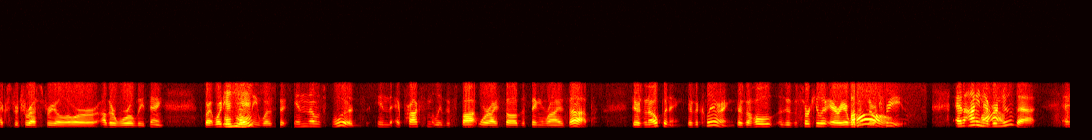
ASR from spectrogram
extraterrestrial or otherworldly thing. But what he Mhm. told me was that in those woods in approximately the spot where i saw the thing rise up there's an opening there's a clearing there's a whole there's a circular area where there's Oh. no trees and I never knew that. And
